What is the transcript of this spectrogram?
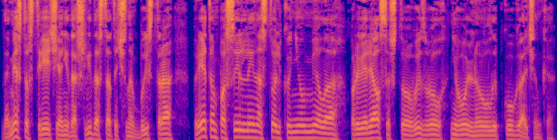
До места встречи они дошли достаточно быстро, при этом посыльный настолько неумело проверялся, что вызвал невольную улыбку у Гальченко.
